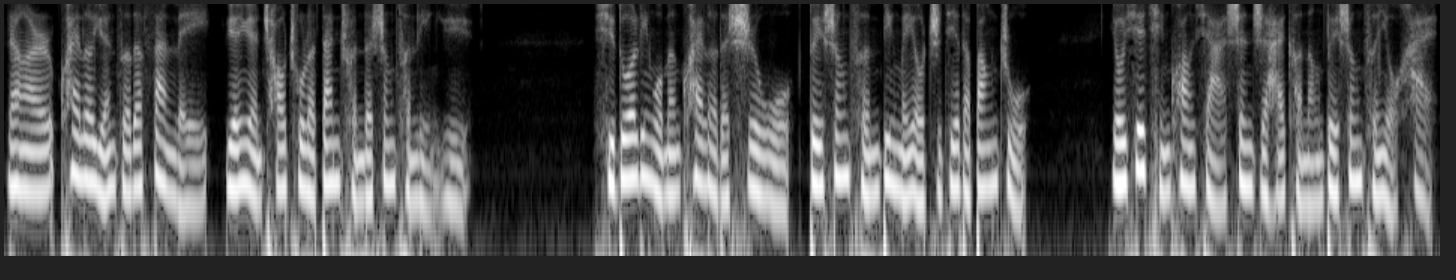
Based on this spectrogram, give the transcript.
然而，快乐原则的范围远远超出了单纯的生存领域。许多令我们快乐的事物对生存并没有直接的帮助。有些情况下，甚至还可能对生存有害。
